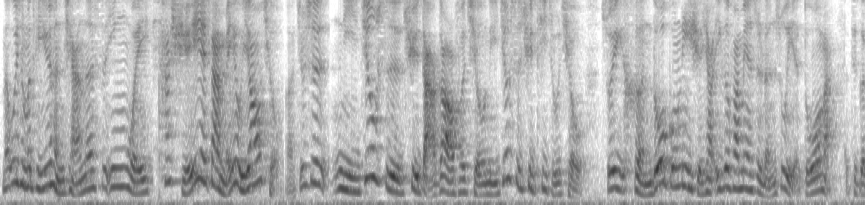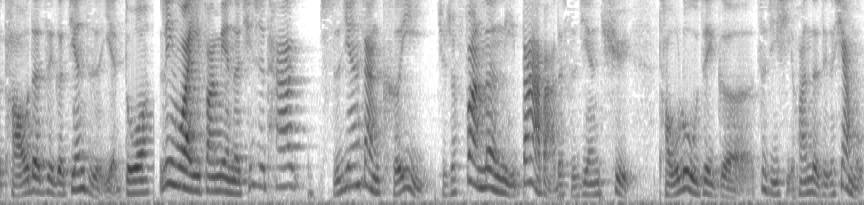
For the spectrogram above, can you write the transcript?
那为什么体育很强呢？是因为他学业上没有要求啊，就是你就是去打高尔夫球，你就是去踢足球，所以很多公立学校，一个方面是人数也多嘛，这个逃的这个尖子也多，另外一方面呢，其实它时间上可以就是放任你大把的时间去。投入这个自己喜欢的这个项目，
